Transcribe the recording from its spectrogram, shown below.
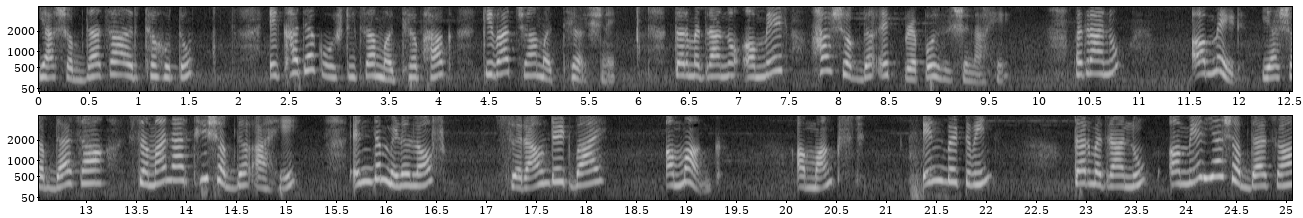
या शब्दाचा अर्थ होतो एखाद्या गोष्टीचा मध्यभाग किंवा ज्यामध्ये असणे. तर मित्रांनो अमेड हा शब्द एक प्रपोजिशन आहे. मित्रांनो अमेड या शब्दाचा समानार्थी शब्द आहे in the middle of surrounded by among amongst in between तर मित्रांनो अमेड या शब्दाचा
